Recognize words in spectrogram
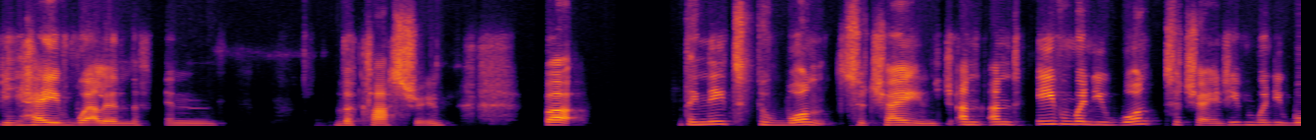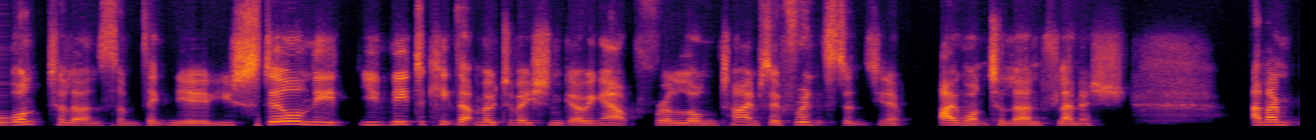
behave well in the in the classroom. But they need to want to change. And and even when you want to change even when you want to learn something new you still need you need to keep that motivation going out for a long time. So for instance you know i want to learn flemish and i'm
